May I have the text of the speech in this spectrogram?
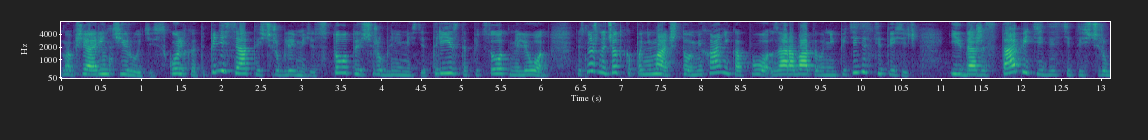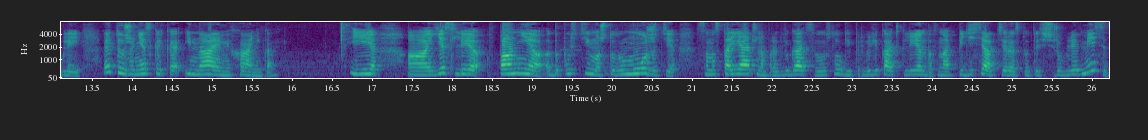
вообще ориентируетесь. Сколько это? 50 тысяч рублей в месяц, 100 тысяч рублей в месяц, 300, 500, миллион. То есть нужно четко понимать, что механика по зарабатыванию 50 тысяч и даже 150 тысяч рублей – это уже несколько иная механика. И а, если вполне допустимо, что вы можете самостоятельно продвигать свои услуги и привлекать клиентов на 50-100 тысяч рублей в месяц,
